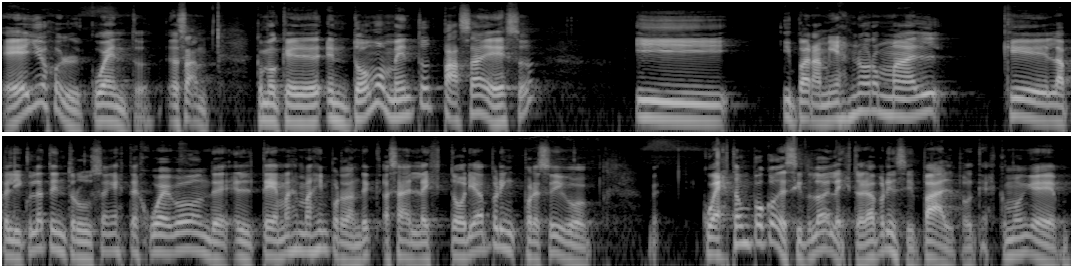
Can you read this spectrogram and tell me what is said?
¿Ellos o el cuento? O sea, como que en todo momento pasa eso. Y, y para mí es normal que la película te introduce en este juego donde el tema es más importante. O sea, la historia, por eso digo, cuesta un poco decirlo de la historia principal, porque es como que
